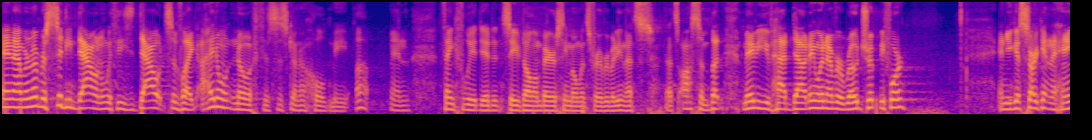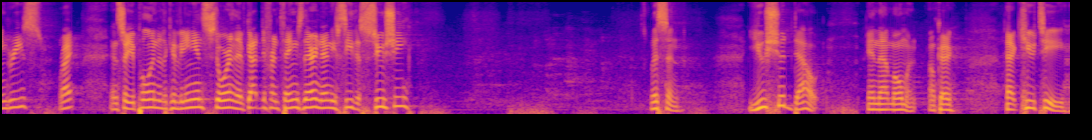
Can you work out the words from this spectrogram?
And I remember sitting down with these doubts of like, I don't know if this is going to hold me up. And thankfully it did. It saved all embarrassing moments for everybody, and that's, that's awesome. But maybe you've had doubt. Anyone ever road trip before? and you get start getting the hangries, right? And so you pull into the convenience store and they've got different things there, and then you see the sushi, Listen, you should doubt in that moment, okay? At QT.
